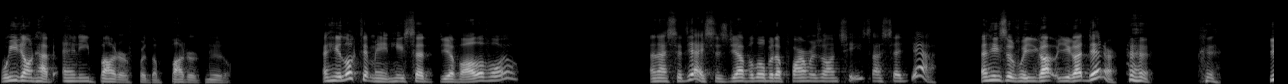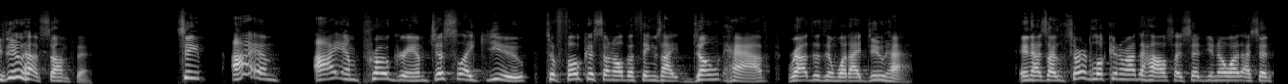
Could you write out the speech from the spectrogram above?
We don't have any butter for the buttered noodles. And he looked at me and he said, Do you have olive oil? And I said, Yeah. He says, Do you have a little bit of Parmesan cheese? I said, Yeah. And he said, Well, you got, you got dinner. you do have something. See, I am I am programmed just like you to focus on all the things I don't have rather than what I do have. And as I started looking around the house, I said, you know what? I said,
